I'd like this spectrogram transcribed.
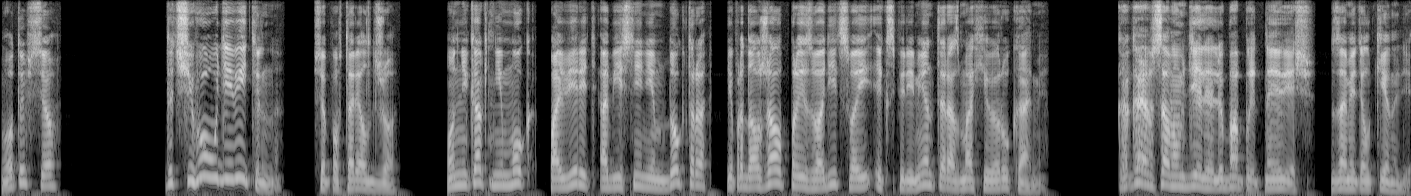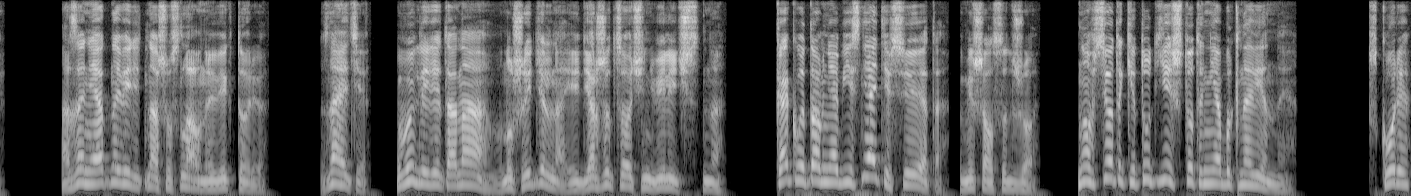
Вот и все». «Да чего удивительно!» — все повторял Джо. Он никак не мог поверить объяснениям доктора и продолжал производить свои эксперименты, размахивая руками. «Какая в самом деле любопытная вещь», — заметил Кеннеди. «А занятно видеть нашу славную Викторию. Знаете, выглядит она внушительно и держится очень величественно». «Как вы там не объясняете все это?» — вмешался Джо. «Но все-таки тут есть что-то необыкновенное». Вскоре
